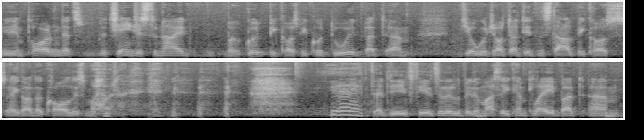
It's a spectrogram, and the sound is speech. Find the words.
really important. That's the changes tonight were good because we could do it, but um, Diogo Jota didn't start because I got a call this morning. yeah, that he feels a little bit of muscle, he can play, but um,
